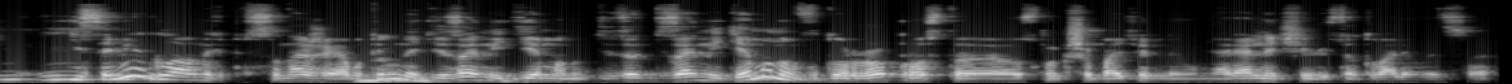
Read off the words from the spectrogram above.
не самих главных персонажей, а вот именно дизайны демонов. Дизайны демонов в Дороро просто сногсшибательные, у меня реально челюсть отваливается.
